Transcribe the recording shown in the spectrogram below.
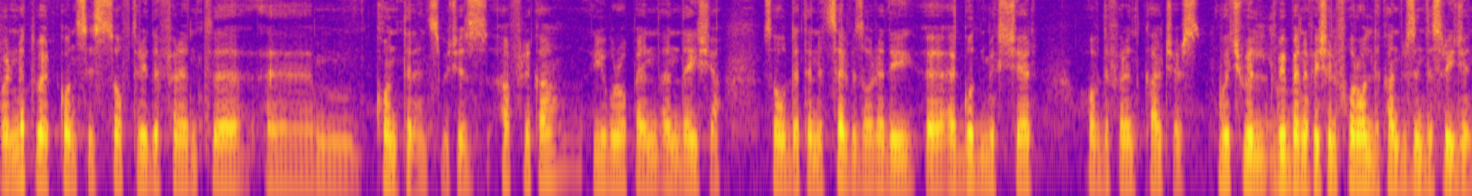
Our network consists of three different uh, um, continents, which is Africa, Europe and, and, Asia. So that in itself is already uh, a good mixture of different cultures, which will be beneficial for all the countries in this region.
